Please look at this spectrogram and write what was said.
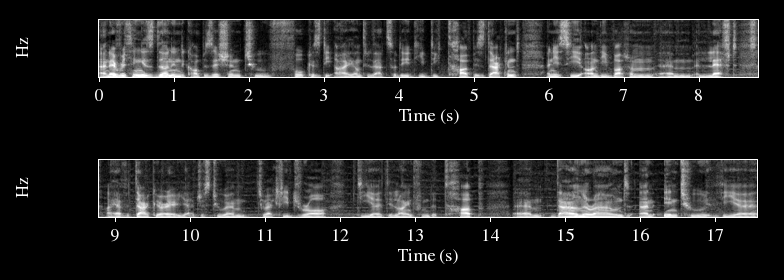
and everything is done in the composition to focus the eye onto that so the, the, the top is darkened and you see on the bottom um, left I have a darker area just to um, to actually draw the, uh, the line from the top um, down around and into the, uh,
